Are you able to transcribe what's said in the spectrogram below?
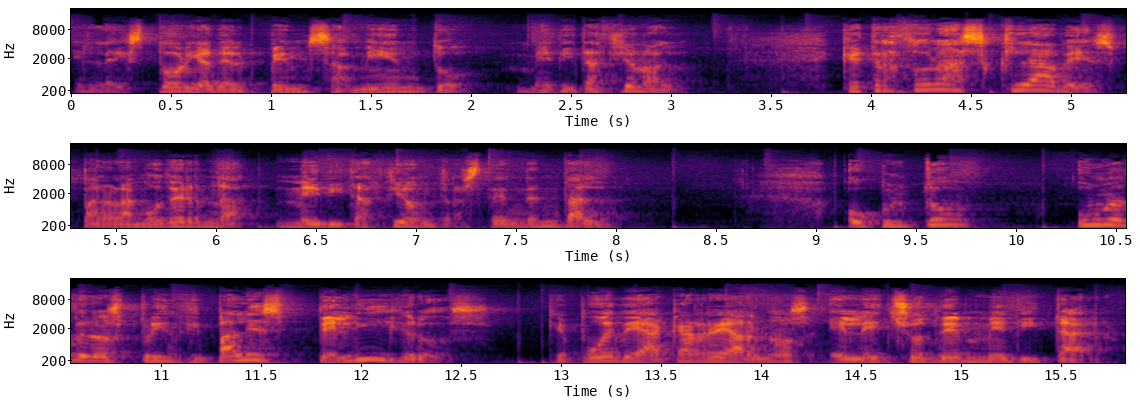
en la historia del pensamiento meditacional, que trazó las claves para la moderna meditación trascendental, ocultó uno de los principales peligros que puede acarrearnos el hecho de meditar.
